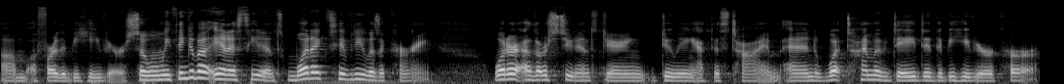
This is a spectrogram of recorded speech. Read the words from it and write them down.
um, for the behavior. So when we think about antecedents, what activity was occurring? What are other students doing doing at this time? And what time of day did the behavior occur?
